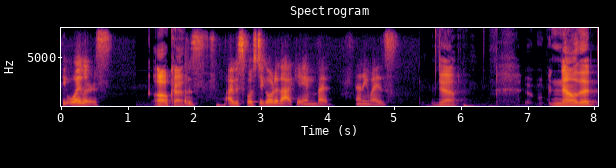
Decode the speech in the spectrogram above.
the Oilers. Oh, okay. I was I was supposed to go to that game, but anyways. Yeah. Now that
